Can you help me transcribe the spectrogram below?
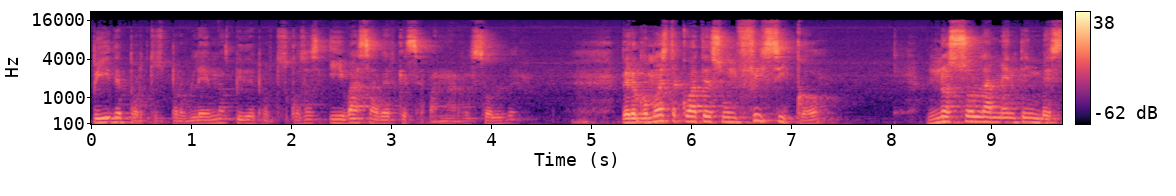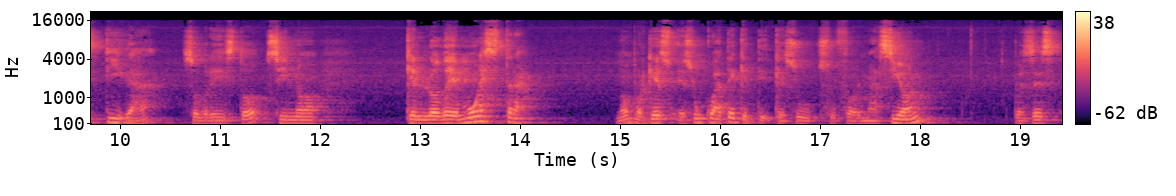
pide por tus problemas, pide por tus cosas y vas a ver que se van a resolver. Pero como este cuate es un físico, no solamente investiga sobre esto, sino que lo demuestra ¿no? Porque es, un cuate que, su, formación, pues es,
